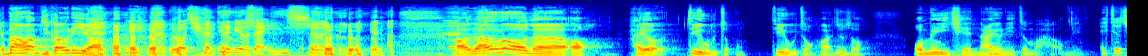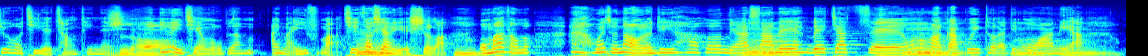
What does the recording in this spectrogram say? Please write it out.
没办法，不是高丽哦。我觉得你有在影射你。好，然后呢？哦，还有第五种，第五种话就是说，我们以前哪有你这么好命？哎，这句话其实也常听呢。是哈，因为以前我不知道爱买衣服嘛，其实到现在也是啦。我妈常说。哎呀，我就闹了，你好好命啊，衫买买遮济，我拢嘛加几套啊，滴换呢。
